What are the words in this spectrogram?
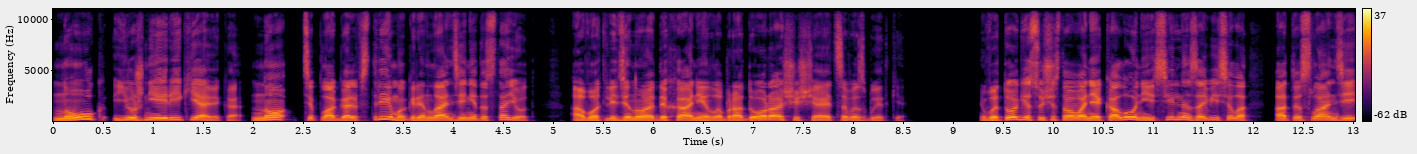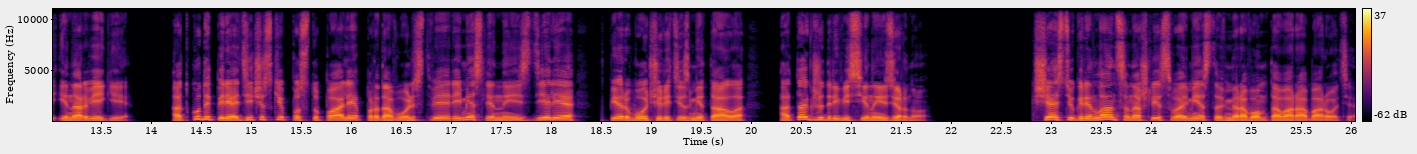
Нуук южнее Рейкьявика, но тепла Гольфстрима Гренландии не достает, а вот ледяное дыхание Лабрадора ощущается в избытке. В итоге существование колонии сильно зависело от Исландии и Норвегии, откуда периодически поступали продовольствие, ремесленные изделия, в первую очередь из металла, а также древесина и зерно. К счастью, гренландцы нашли свое место в мировом товарообороте.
